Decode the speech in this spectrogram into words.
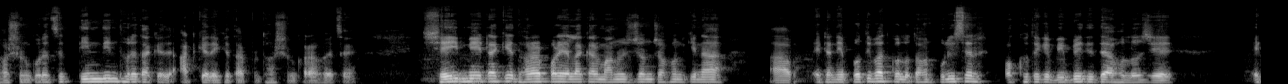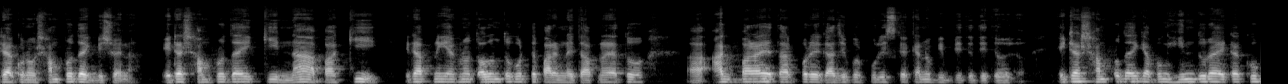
ধর্ষণ করেছে। তিন দিন ধরে তাকে আটকে রেখে তারপর ধর্ষণ করা হয়েছে। সেই মেয়েটাকে ধরার পরে এলাকার মানুষজন যখন কিনা এটা নিয়ে প্রতিবাদ করল, তখন পুলিশের পক্ষ থেকে বিবৃতি দেওয়া হলো যে এটা কোনো সাম্প্রদায়িক বিষয় না। এটা সাম্প্রদায়িক কি না বা কি? এটা আপনি এখনও তদন্ত করতে পারেন নাই। তো আপনার এত আগ বাড়ায় তারপরে গাজীপুর পুলিশকে কেন বিবৃতি দিতে হলো? এটা সাম্প্রদায়িক এবং হিন্দুরা এটা খুব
